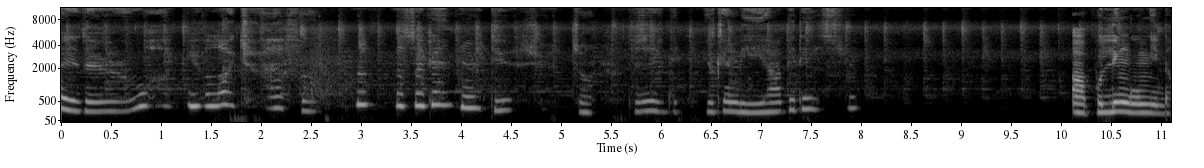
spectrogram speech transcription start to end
Hi there, what you like to have fun? Once again, you this so you can be happy this year. 아, 볼링공이다.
